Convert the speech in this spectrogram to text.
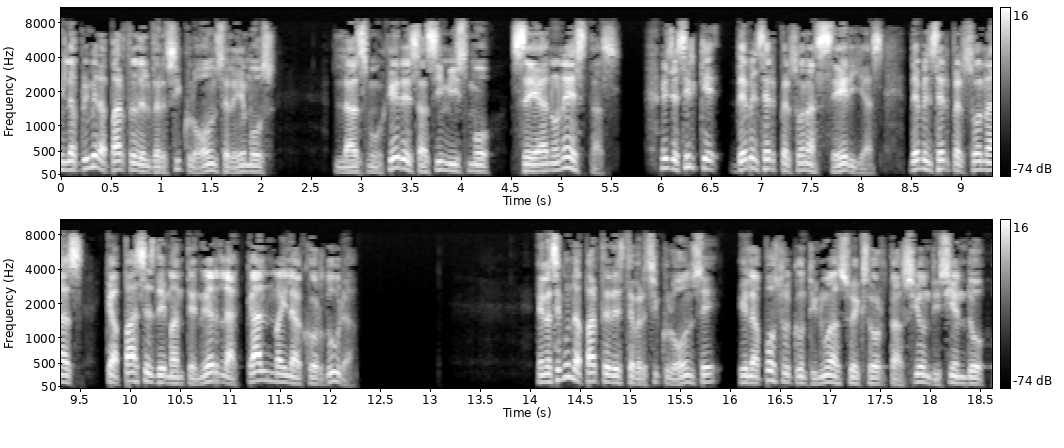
En la primera parte del versículo once leemos Las mujeres asimismo sean honestas. Es decir, que deben ser personas serias, deben ser personas capaces de mantener la calma y la cordura. En la segunda parte de este versículo once, el apóstol continúa su exhortación diciendo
